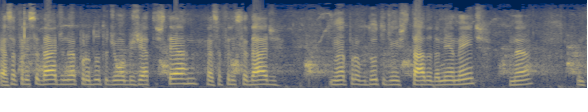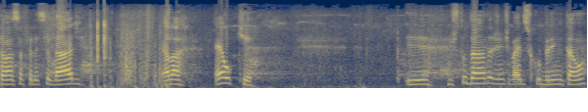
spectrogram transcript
Essa felicidade não é produto de um objeto externo, essa felicidade não é produto de um estado da minha mente, né? Então essa felicidade, ela é o quê? E estudando a gente vai descobrir então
